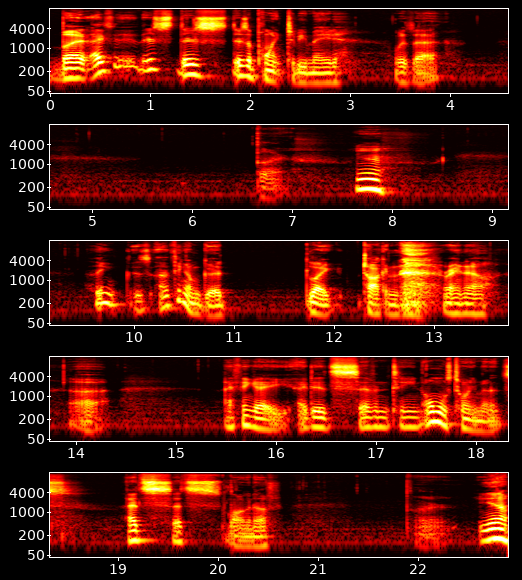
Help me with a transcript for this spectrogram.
But I there's there's there's a point to be made with that. But yeah, I think I think I'm good. Like talking right now. Uh, I think I I did 17, almost 20 minutes. That's that's long enough. But yeah,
